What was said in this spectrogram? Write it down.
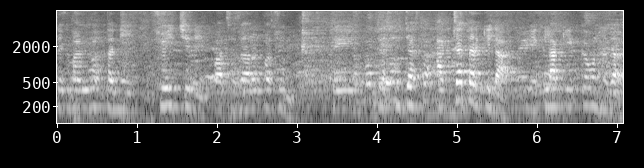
प्रत्येक भावी भक्तांनी स्वइच्छेने पाच हजारापासून ते जास्तीत जास्त आजच्या तारखेला एक लाख एकावन्न हजार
